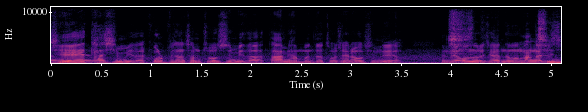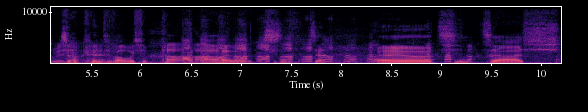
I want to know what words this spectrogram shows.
제 탓입니다. 골프장 참 좋습니다. 다음에 한 번 더 도전하고 싶네요. 근데 오늘은 제가 너무 망가졌습니다. 진짜 편집하고 싶다. 아유, 진짜. 에휴, 진짜. 씨.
